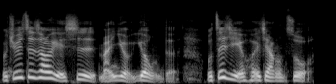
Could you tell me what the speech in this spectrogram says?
我觉得这招也是蛮有用的，我自己也会这样做。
